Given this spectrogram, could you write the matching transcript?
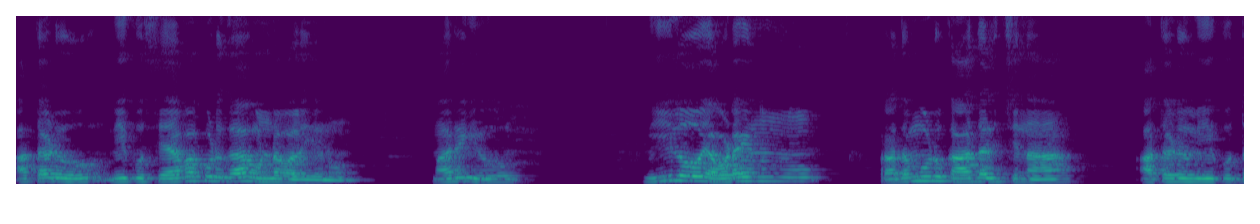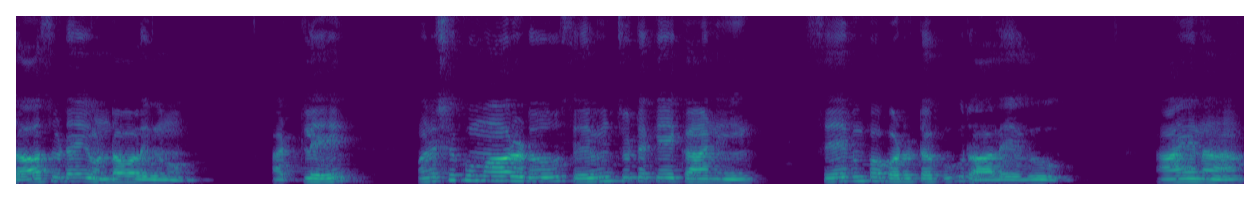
అతడు మీకు సేవకుడుగా ఉండవలయును మరియు మీలో ఎవడైనను ప్రథముడు కాదలిచిన అతడు మీకు దాసుడై ఉండవలయును అట్లే మనుష్య కుమారుడు సేవించుటకే కానీ సేవింపబడుటకు రాలేదు. ఆయన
